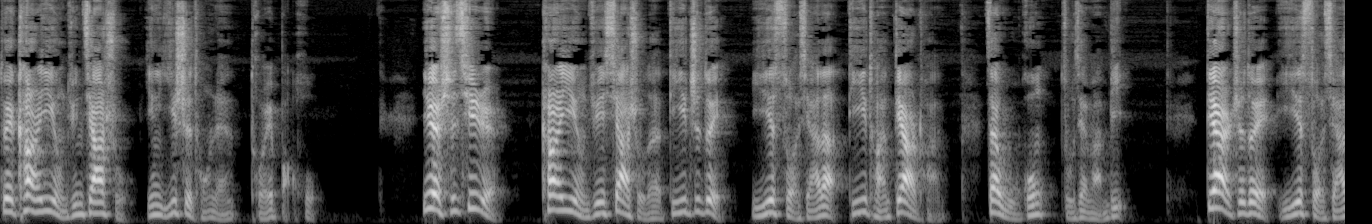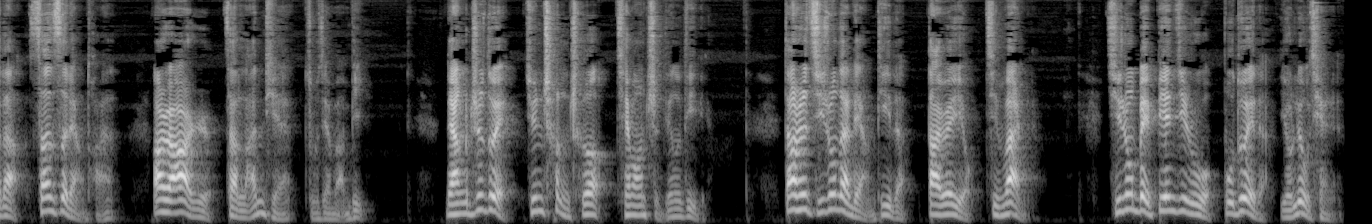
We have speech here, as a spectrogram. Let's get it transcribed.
对抗日义勇军家属应一视同仁，妥为保护。一月十七日，抗日义勇军下属的第一支队以及所辖的第一团、第二团在武功组建完毕。第二支队以及所辖的三四两团，二月二日在蓝田组建完毕。两个支队均乘车前往指定的地点。当时集中在两地的大约有近万人，其中被编进入部队的有六千人，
